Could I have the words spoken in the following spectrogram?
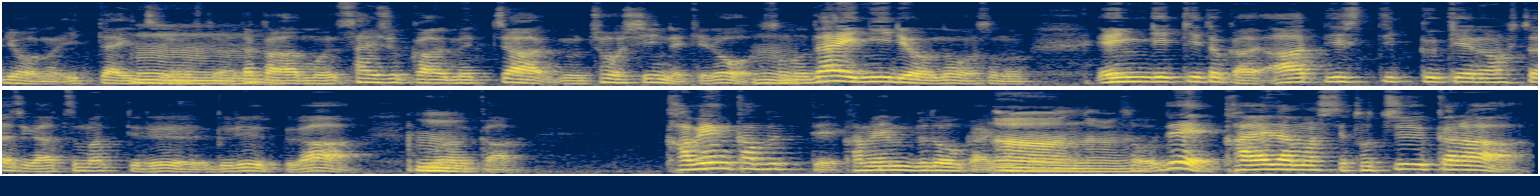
寮の1対1の人は、うん。だからもう最初からめっちゃ調子いいんだけど、うん。その第2寮のその演劇とかアーティスティック系の人たちが集まってるグループが、うん。もうなんか仮面かぶって仮面武道会。なるほど。そう。で替え玉して途中から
